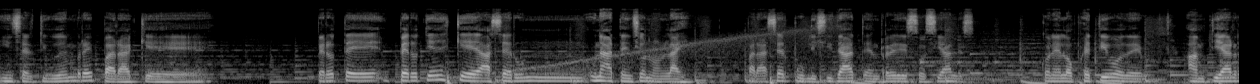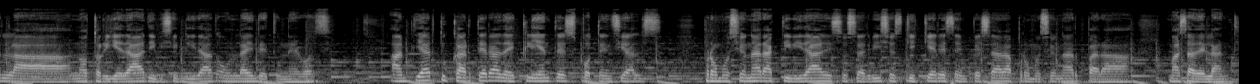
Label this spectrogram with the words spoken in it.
incertidumbre para que pero te pero tienes que hacer una atención online para hacer publicidad en redes sociales con el objetivo de ampliar la notoriedad y visibilidad online de tu negocio, ampliar tu cartera de clientes potenciales, promocionar actividades o servicios que quieres empezar a promocionar para más adelante.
